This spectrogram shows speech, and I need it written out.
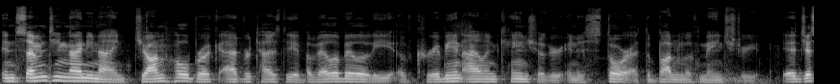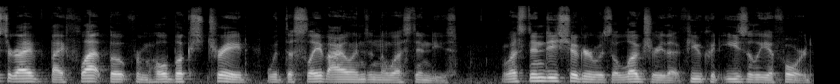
In 1799, John Holbrook advertised the availability of Caribbean island cane sugar in his store at the bottom of Main Street. It had just arrived by flatboat from Holbrook's trade with the slave islands in the West Indies. West Indies sugar was a luxury that few could easily afford.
